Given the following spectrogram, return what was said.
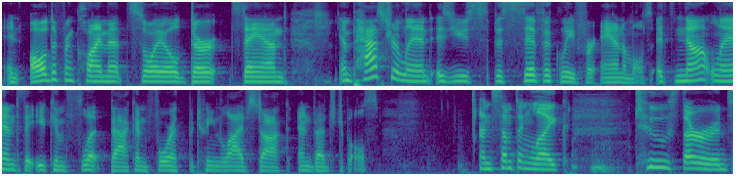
in all different climates, soil, dirt, sand, and pasture land is used specifically for animals. It's not land that you can flip back and forth between livestock and vegetables. And something like two thirds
